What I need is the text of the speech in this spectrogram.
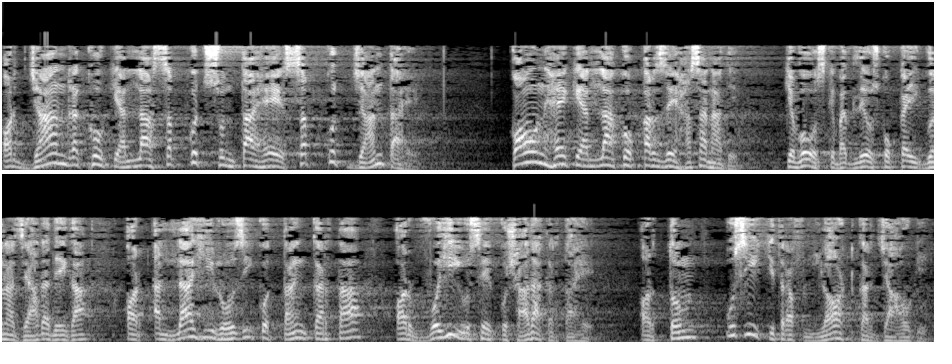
और जान रखो कि अल्लाह सब कुछ सुनता है, सब कुछ जानता है। कौन है कि अल्लाह को कर्ज हसना दे, कि वो उसके बदले उसको कई गुना ज़्यादा देगा और अल्लाह ही रोजी को तंग करता और वही उसे कुशादा करता है, और तुम उसी की तरफ़ लौट कर जाओगे।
